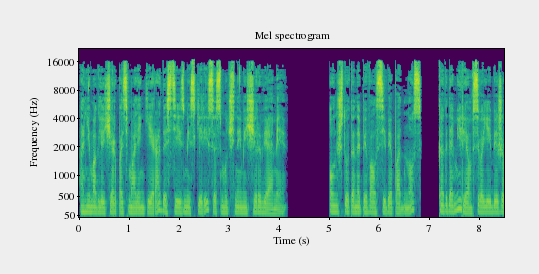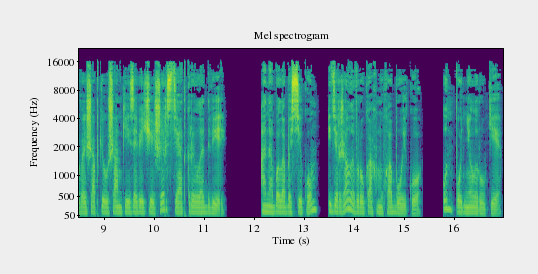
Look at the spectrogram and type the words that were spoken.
они могли черпать маленькие радости из миски риса с мучными червями. Он что-то напевал себе под нос, когда Мириам в своей бежевой шапке-ушанке из овечьей шерсти открыла дверь. Она была босиком и держала в руках мухобойку. Он поднял руки.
